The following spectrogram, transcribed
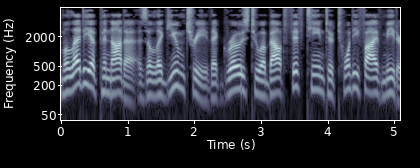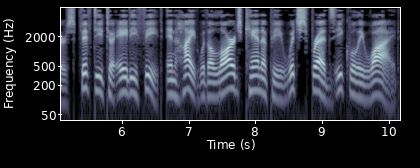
Millettia pinnata is a legume tree that grows to about 15 to 25 meters 50 to 80 feet in height with a large canopy which spreads equally wide.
